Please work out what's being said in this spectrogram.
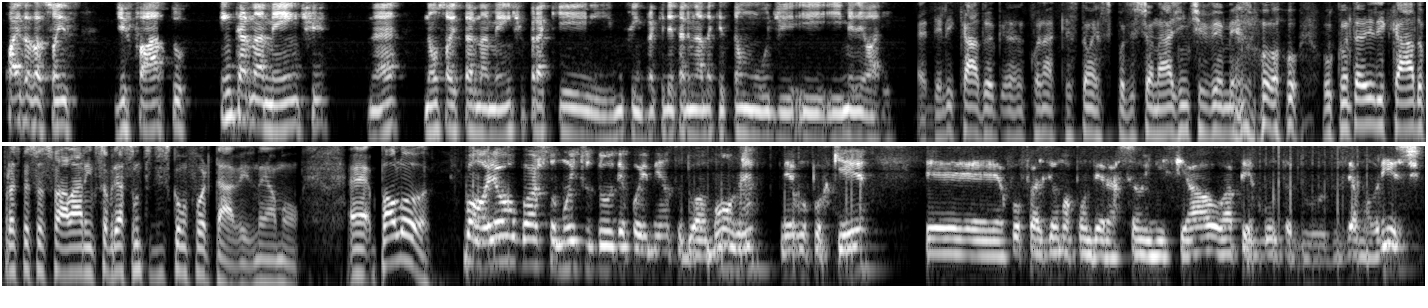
Quais as ações de fato internamente, né, não só externamente, para que, enfim, para que determinada questão mude e, e melhore? É delicado, é, quando a questão é se posicionar, a gente vê mesmo o, o quanto é delicado para as pessoas falarem sobre assuntos desconfortáveis, né, Amon? É, Paulo. Bom, eu gosto muito do depoimento do Amon, né? Mesmo porque é, eu vou fazer uma ponderação inicial à pergunta do, do Zé Maurício.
